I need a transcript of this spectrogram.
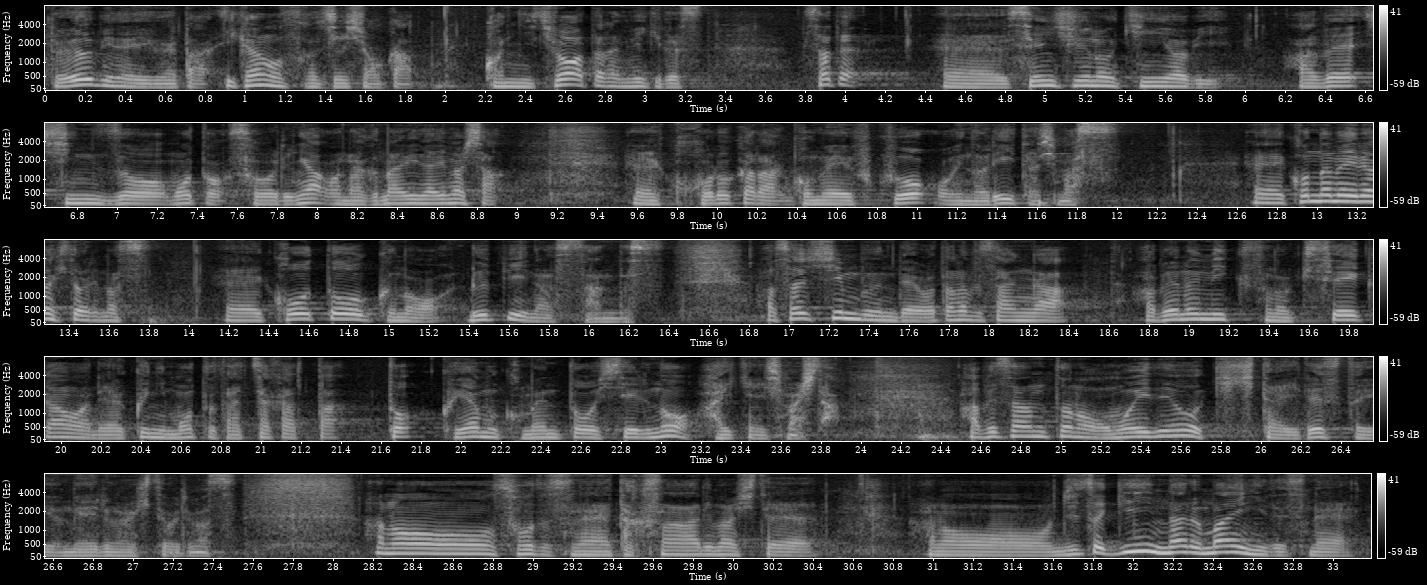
土曜日の夕方、いかがお過ごしでしょうか？こんにちは、渡辺美希です。さて、えー、先週の金曜日、安倍晋三元総理がお亡くなりになりました。えー、心からご冥福をお祈りいたします。えー、こんなメールが来ております。え江東区のルピーナスさんです。朝日新聞で渡辺さんが、アベノミクスの規制緩和の役にもっと立ちたかったと悔やむコメントをしているのを拝見しました。安倍さんとの思い出を聞きたいですというメールが来ております。あの、そうですね、たくさんありまして、あの、実は議員になる前にですね、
